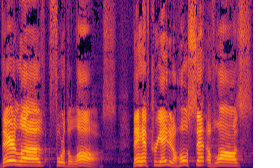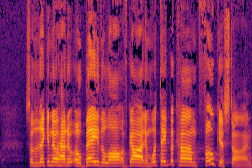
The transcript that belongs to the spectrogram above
their love for the laws. They have created a whole set of laws so that they can know how to obey the law of God. And what they've become focused on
